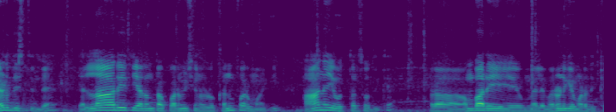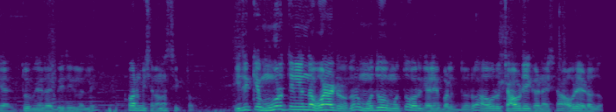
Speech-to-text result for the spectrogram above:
ಎರಡು ದಿವಸದಿಂದ ಎಲ್ಲ ರೀತಿಯಾದಂಥ ಪರ್ಮಿಷನ್ಗಳು ಕನ್ಫರ್ಮ್ ಆಗಿ ಆನೆ ಇವತ್ತು ತರಿಸೋದಕ್ಕೆ ಅಂಬಾರಿ ಮೇಲೆ ಮೆರವಣಿಗೆ ಮಾಡೋದಕ್ಕೆ ತೂಬಿಗೆರೆ ಬೀದಿಗಳಲ್ಲಿ ಪರ್ಮಿಷನನ್ನು ಸಿಕ್ತು. ಇದಕ್ಕೆ ಮೂರು ತಿಂಗಳಿಂದ ಓಡಾಡಿರೋದು ಮಧು, ಮತ್ತು ಅವ್ರಿಗೆ ಎಳೆ ಬಳಗದವರು, ಅವರು ಚಾವಡಿ ಗಣೇಶ, ಅವರೇ ಇಡೋದು.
